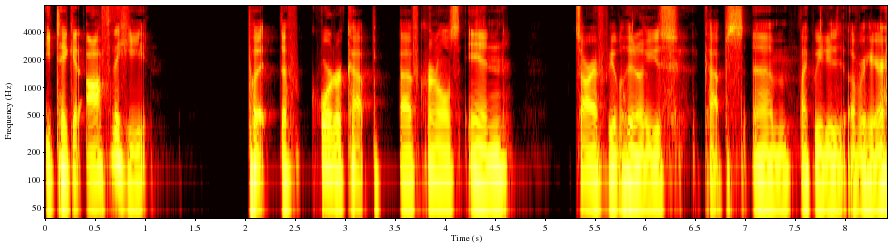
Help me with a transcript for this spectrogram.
You take it off the heat, put the quarter cup of kernels in. Sorry for people who don't use cups um, like we do over here.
